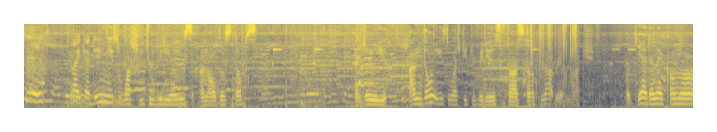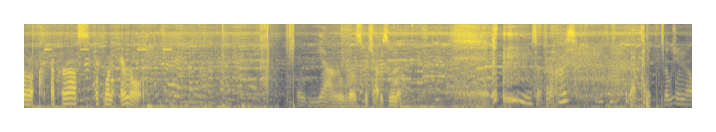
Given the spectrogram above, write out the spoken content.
didn't like I didn't used to watch YouTube videos and all those stuffs. I didn't use, I don't used to watch YouTube videos, that stuff, not real much. But yeah, then I come uh, across Pokemon Emerald. And yeah, I'm gonna go switch out Sumo. so for guys, that type explosion, uh,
